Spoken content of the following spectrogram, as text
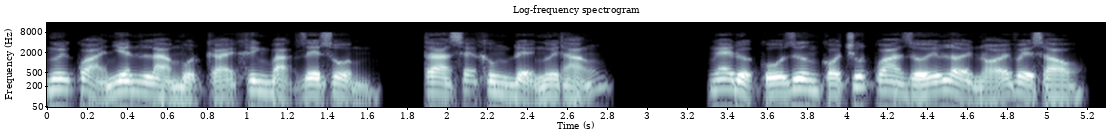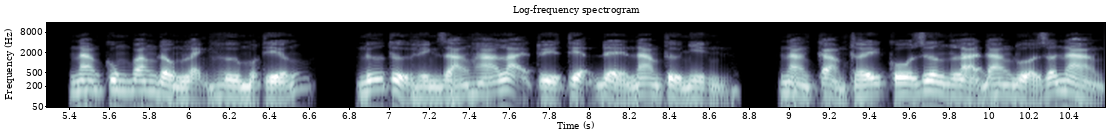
ngươi quả nhiên là một cái khinh bạc dê sồn, ta sẽ không để ngươi thắng. Nghe được cố dương có chút qua giới lời nói về sau, nam cung băng đồng lạnh hừ một tiếng, nữ tử hình dáng há lại tùy tiện để nam tử nhìn, nàng cảm thấy cố dương là đang đùa dẫn nàng.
